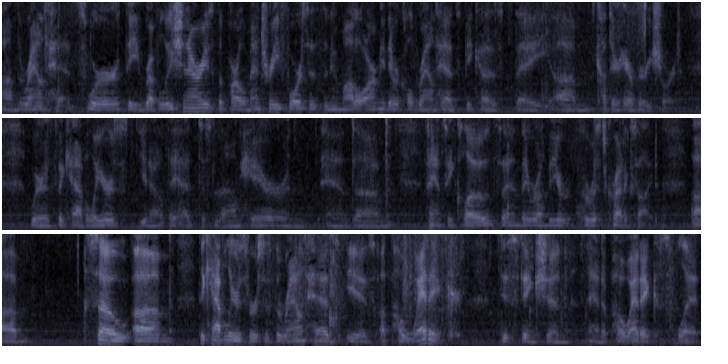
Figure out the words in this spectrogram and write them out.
Um, the Roundheads were the revolutionaries, the parliamentary forces, the New Model Army. They were called Roundheads because they um, cut their hair very short. Whereas the Cavaliers, you know, they had just long hair and, and um, fancy clothes, and they were on the aristocratic side. Um, so um, the Cavaliers versus the Roundheads is a poetic distinction and a poetic split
